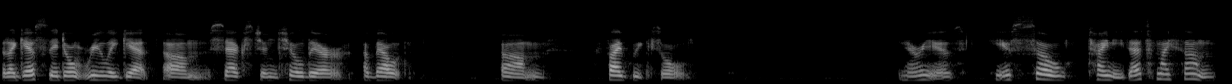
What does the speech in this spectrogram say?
but I guess they don't really get um, sexed until they're about um, five weeks old. There he is. He is so tiny. That's my thumb.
